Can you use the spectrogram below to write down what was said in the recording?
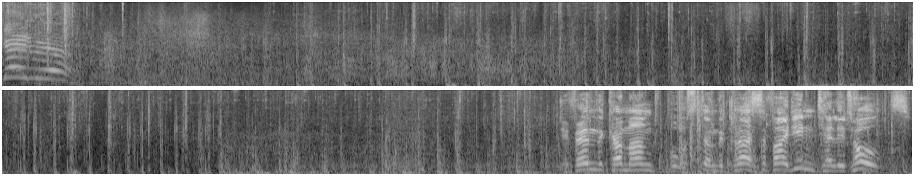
Get here! Defend the command post and the classified intel it holds.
